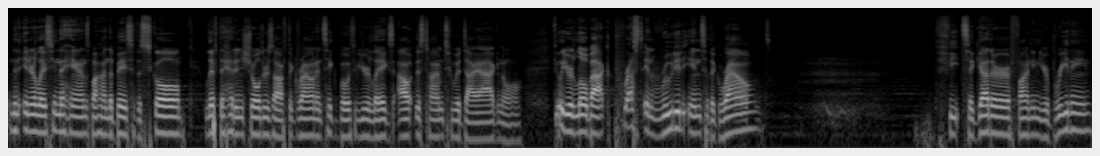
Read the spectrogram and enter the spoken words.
And then interlacing the hands behind the base of the skull, lift the head and shoulders off the ground and take both of your legs out this time to a diagonal. Feel your low back pressed and rooted into the ground feet together, finding your breathing.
